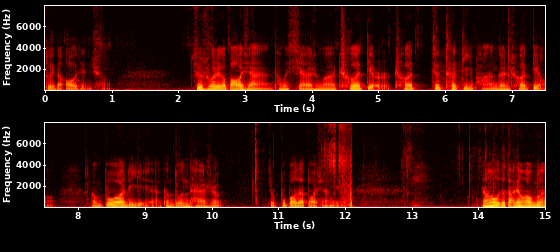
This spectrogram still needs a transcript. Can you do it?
怼的凹进去了。据说这个保险他们写的什么车底儿、车就车底盘跟车顶、跟玻璃、跟轮胎是就不包在保险里的。然后我就打电话问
